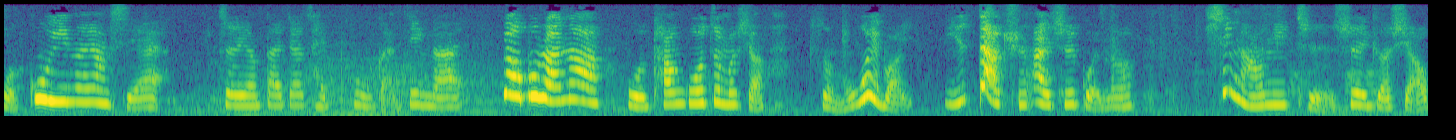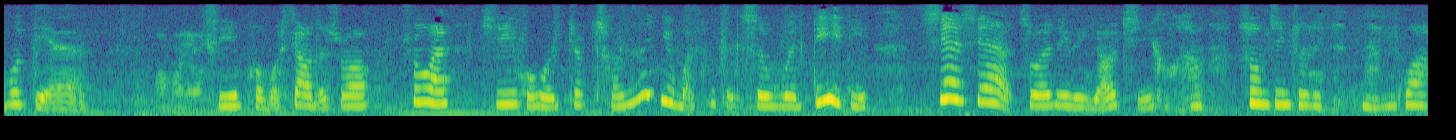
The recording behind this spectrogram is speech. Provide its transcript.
我故意那样写，这样大家才不敢进来。要不然呢？我汤锅这么小，怎么喂饱一大群爱吃鬼呢？幸好你只是个小不点。西婆婆笑着说。说完，西婆婆就盛了一碗汤给刺猬弟弟。谢谢，刺猬弟弟舀起一口汤，送进嘴里，南瓜。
